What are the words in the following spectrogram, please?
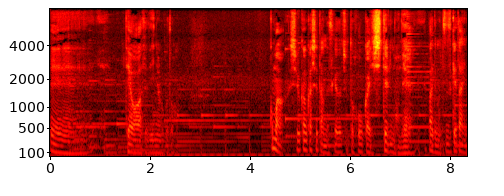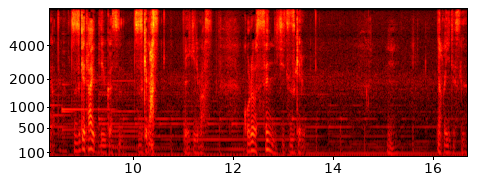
えー手を合わせて祈ることこまあ習慣化してたんですけどちょっと崩壊してるのでやっぱりでも続けたいなって続けたいっていうか続けます。って言い切ります。これを1000日続ける。うん。なんかいいですね。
